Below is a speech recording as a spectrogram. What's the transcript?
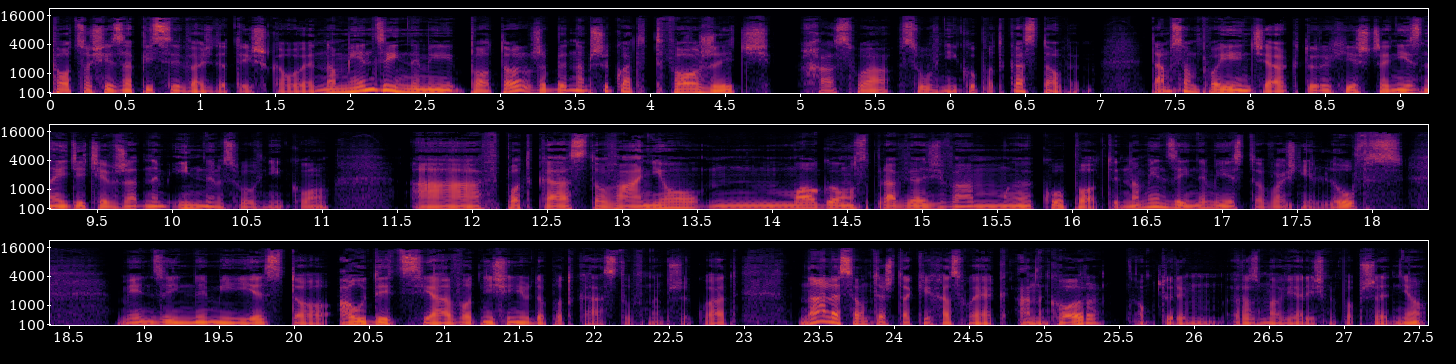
po co się zapisywać do tej szkoły? No między innymi po to, żeby na przykład tworzyć hasła w słowniku podcastowym. Tam są pojęcia, których jeszcze nie znajdziecie w żadnym innym słowniku, a w podcastowaniu mm, mogą sprawiać wam kłopoty. No między innymi jest to właśnie LUFS, Między innymi jest to audycja w odniesieniu do podcastów na przykład. No ale są też takie hasła jak Anchor, o którym rozmawialiśmy poprzednio,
